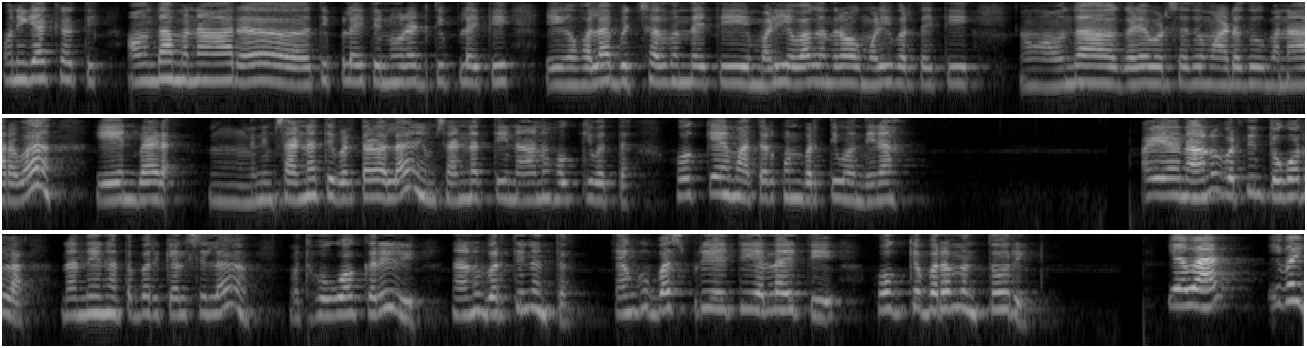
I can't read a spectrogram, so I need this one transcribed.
ಅವ್ನಿಗೆ ಯಾಕೆ ಹೇಳ್ತಿ? ಅವಂದ ಮನಾರ ತಿಪ್ಪಲೈತಿ ನೂರೆಂಟು ತಿಪ್ಪಲೈತಿ ಈಗ ಹೊಲ ಬಿಡ್ಸೋದು ಬಂದೈತಿ, ಮಳಿ ಯಾವಾಗಂದ್ರೆ ಮಳಿ ಬರ್ತೈತಿ. ಅವಂದ ಗಳೆ ಬಡ್ಸೋದು ಮಾಡೋದು ಮನಾರವ ಏನು ಬೇಡ ನಿಮ್ಮ ಸಣ್ಣತ್ತಿ ಬರ್ತಾಳಲ್ಲ ನಿಮ್ಮ ಸಣ್ಣತ್ತಿ ನಾನು ಹೋಗ್ತಿವತ್ತ ಹೋಗಿ ಮಾತಾಡ್ಕೊಂಡು ಬರ್ತೀವಿ ಒಂದಿನ. ಅಯ್ಯ, ನಾನು ಬರ್ತೀನಿ ತಗೋರ್ಲ. ನಂದೇನು ಹತ್ತ ಬರೀ ಕೆಲಸ ಇಲ್ಲ ಮತ್ತೆ ಹೋಗುವ ಕರೀರಿ. ನಾನು ಬರ್ತೀನಂತ. ಹೆಂಗೂ, ಬಸ್ ಫ್ರೀ ಐತಿ, ಎಲ್ಲ ಐತಿ. ಹೋಗಕ್ಕೆ ಬರಮಂತ ಯವ್ವ, ಇವಾಗ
